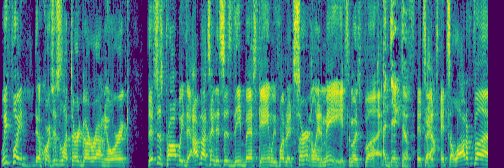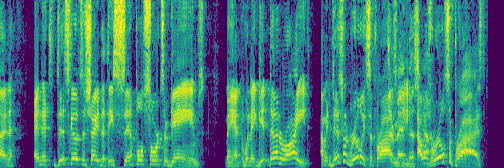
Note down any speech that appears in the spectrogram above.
we've played. Of course, this is our third go around the Oric. This is probably the. I'm not saying this is the best game we've played, but it's certainly to me it's the most fun. Addictive. It's yeah. it's, it's a lot of fun, and it's this goes to show you that these simple sorts of games, man, when they get done right, I mean, this would really surprise Tremendous, me. I was real surprised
